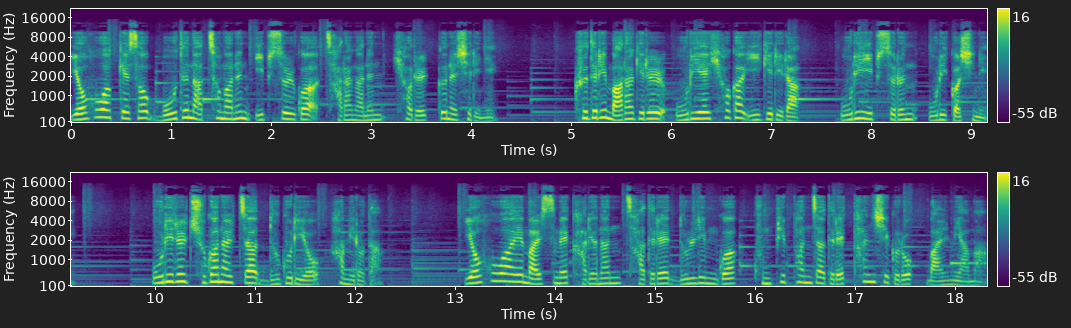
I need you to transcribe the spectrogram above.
여호와께서 모든 아첨하는 입술과 자랑하는 혀를 끊으시리니 그들이 말하기를 우리의 혀가 이기리라 우리 입술은 우리 것이니 우리를 주관할 자 누구리요 함이로다. 여호와의 말씀에 가련한 자들의 눌림과 궁핍한 자들의 탄식으로 말미암아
